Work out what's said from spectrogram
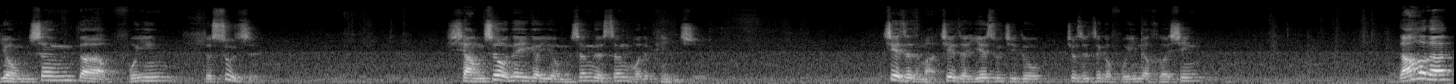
永生的福音的素质，享受那个永生的生活的品质。借着什么？借着耶稣基督，就是这个福音的核心。然后呢，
